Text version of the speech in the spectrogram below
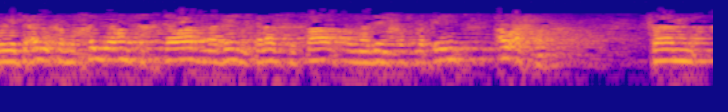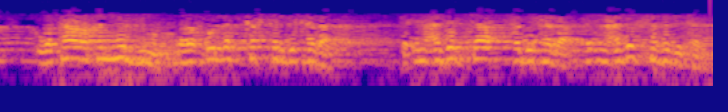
ويجعلك مخيرا تختار ما بين ثلاث خصار أو ما بين خصلتين أو أكثر. وتارة يلزمك ويقول لك كفر بكذا فإن عجلت فبكذا فإن عجلت فبكذا.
